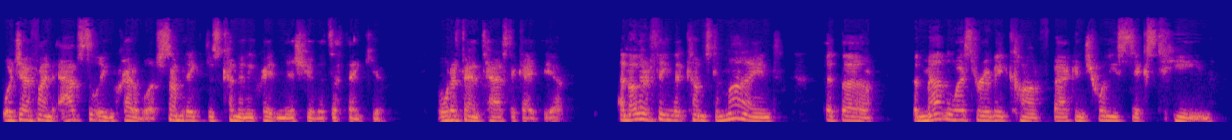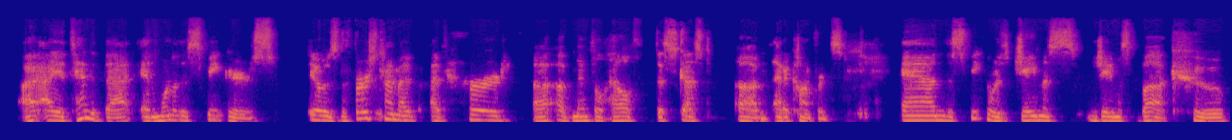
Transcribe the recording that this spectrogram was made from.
which I find absolutely incredible. If somebody could just come in and create an issue that's a thank you. What a fantastic idea. Another thing that comes to mind at the, the Mountain West Ruby Conf back in 2016, I, I attended that, and one of the speakers, it was the first time I've, I've heard uh, of mental health discussed um, at a conference. And the speaker was James, Jamis Buck, who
